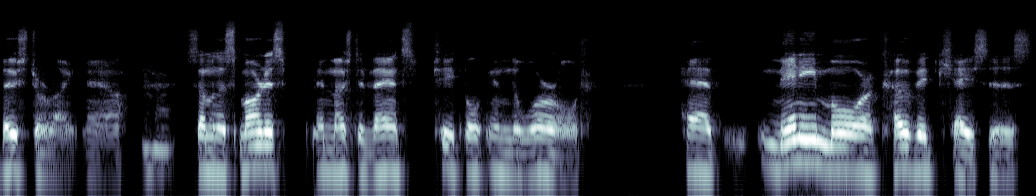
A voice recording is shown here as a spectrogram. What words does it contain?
booster right now. Some of the smartest and most advanced people in the world have many more COVID cases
